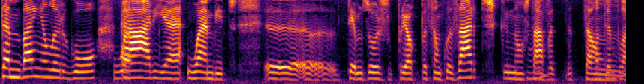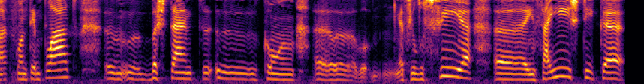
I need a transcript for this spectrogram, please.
também alargou o a área, o âmbito. temos hoje preocupação com as artes, que não estava hum. tão contemplado, contemplado bastante com a filosofia, a ensaística,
